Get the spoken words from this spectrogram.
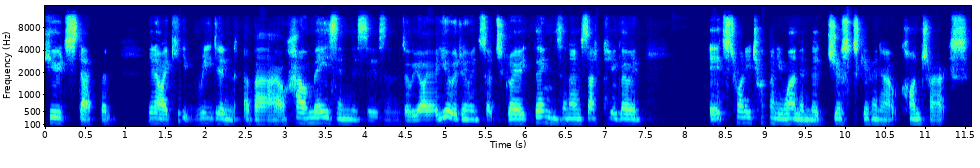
huge step. And you know, I keep reading about how amazing this is, and WRU are doing such great things, and I'm sat here going, it's 2021, and they're just giving out contracts,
